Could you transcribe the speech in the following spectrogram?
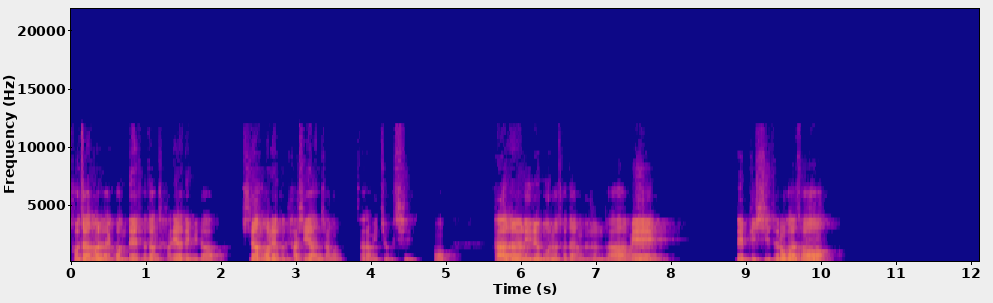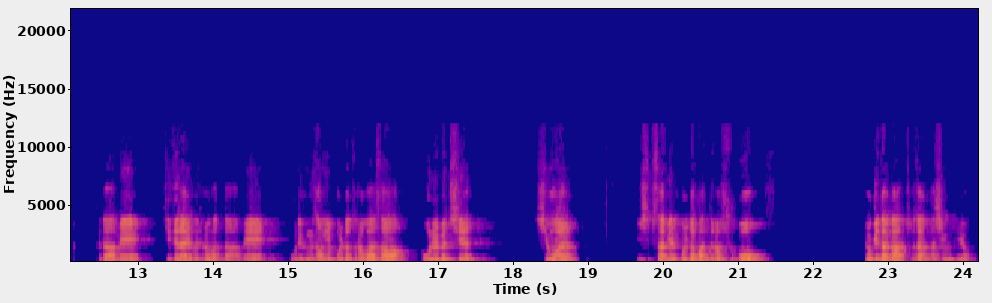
저장을 할 건데 저장 잘해야 됩니다. 지난번에도 다시 한 작업 사람 있죠, 그치? 어? 다른 이름으로 저장 누른 다음에 내 PC 들어가서 그 다음에 D 드라이브 들어간 다음에 우리 흥성이 폴더 들어가서 오늘 며칠? 10월 23일 폴더 만들어 주고 여기다가 저장하시면 돼요.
